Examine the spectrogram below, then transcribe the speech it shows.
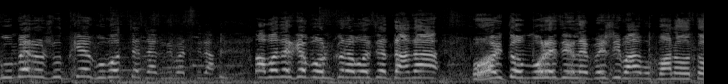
ঘুমের ওষুধ খেয়ে ঘুমোচ্ছে চাকরি প্রার্থীরা। আমাদেরকে ফোন করে বলছে, দাদা, হয়তো মরে গেলে বেশি ভালো হতো।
